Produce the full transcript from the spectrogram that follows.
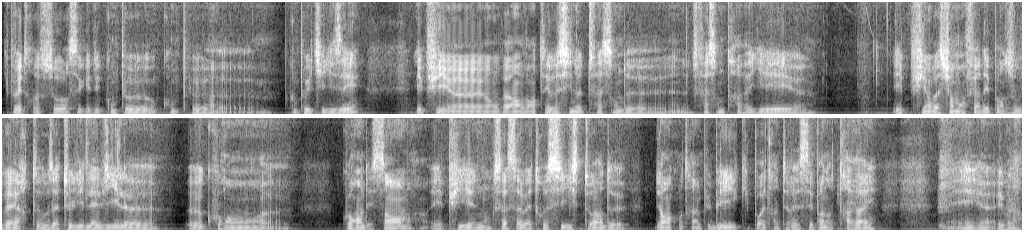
qui peuvent être ressources et qu'on peut qu'on peut qu'on peut utiliser. Et puis on va inventer aussi notre façon de notre façon de travailler. Et puis on va sûrement faire des portes ouvertes aux ateliers de la ville euh, euh, courant euh, courant décembre. Et puis donc ça, ça va être aussi l'histoire de, de rencontrer un public qui pourrait être intéressé par notre travail. Et, et voilà.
